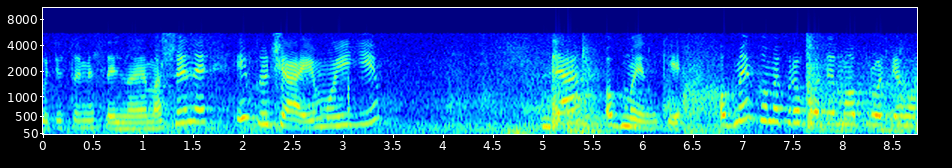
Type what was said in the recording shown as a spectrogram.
діжу тістомісильної машини і включаємо її для обминки. Обминку ми проводимо протягом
